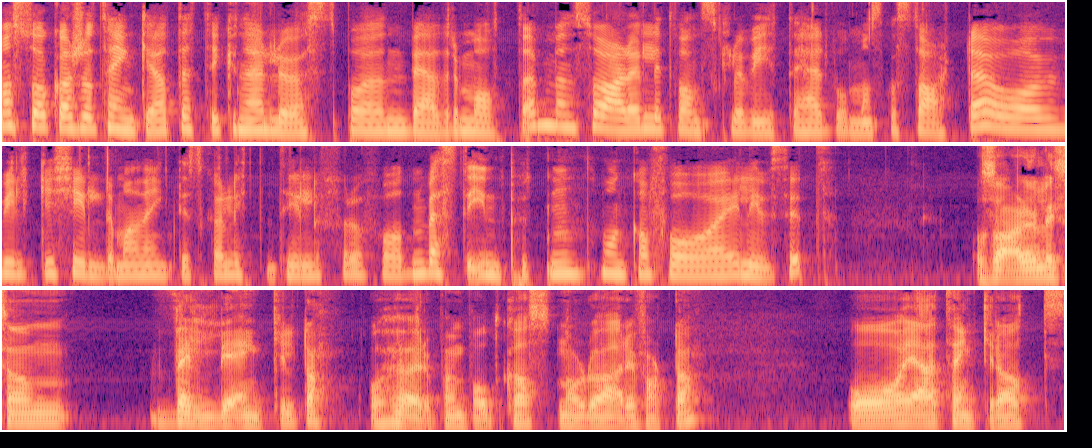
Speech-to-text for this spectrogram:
Man står kanskje og tenker at dette kunne jeg løst på en bedre måte, men så er det litt vanskelig å vite helt hvor man skal starte, og hvilke kilder man egentlig skal lytte til for å få den beste inputen man kan få i livet sitt. Og så er det liksom veldig enkelt da, å høre på en podkast når du er i farta. Og jeg tenker at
